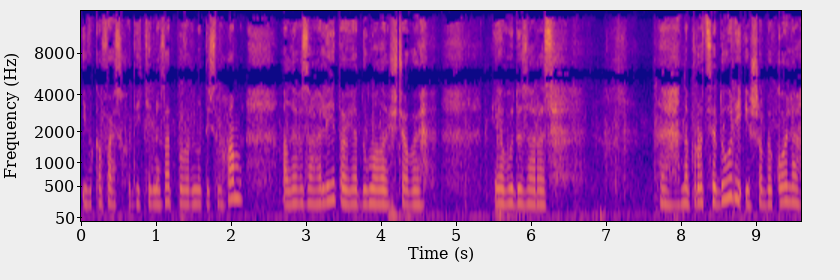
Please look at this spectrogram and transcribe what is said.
і в кафе сходити, і назад повернутися ногами. Але взагалі-то я думала, щоб я буду зараз е, на процедурі і щоб Коля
